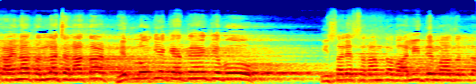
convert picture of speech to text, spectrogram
کائنات اللہ چلاتا ہے۔ پھر لوگ یہ کہتے ہیں کہ وہ عیسیٰ علیہ السلام کا والد ہے، معاذ اللہ۔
